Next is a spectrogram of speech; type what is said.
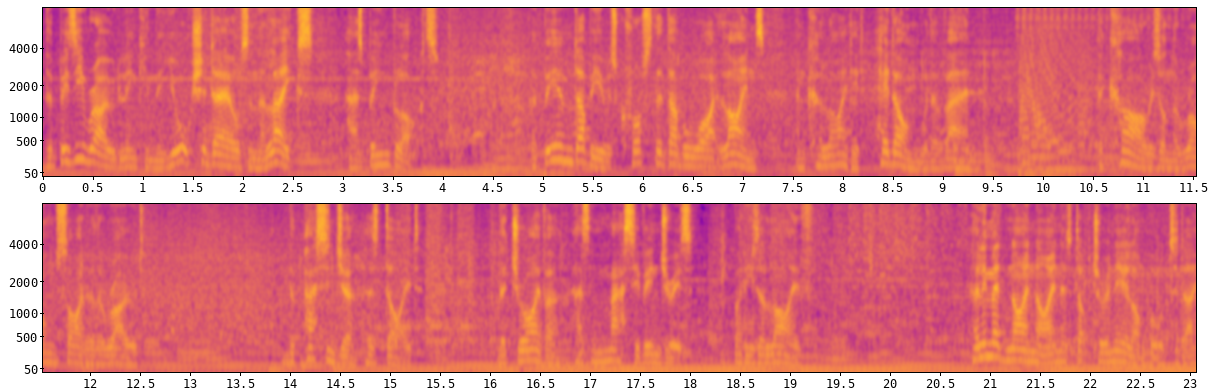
The busy road linking the Yorkshire Dales and the lakes has been blocked. A BMW has crossed the double white lines and collided head on with a van. The car is on the wrong side of the road. The passenger has died. The driver has massive injuries, but he's alive. Helimed 99 has Dr. Anil on board today.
